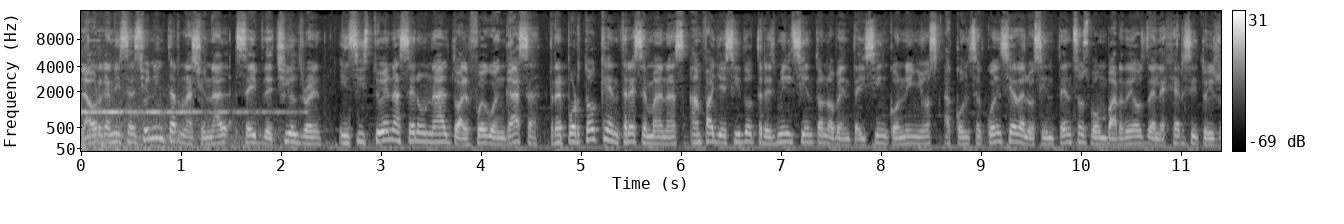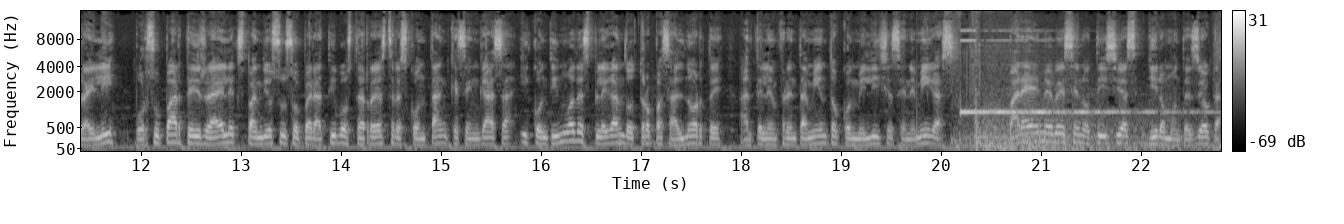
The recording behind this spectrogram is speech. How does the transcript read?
La organización internacional Save the Children insistió en hacer un alto al fuego en Gaza. Reportó que en tres semanas han fallecido 3.195 niños a consecuencia de los intensos bombardeos del ejército israelí. Por su parte, Israel expandió sus operativos terrestres con tanques en Gaza y continúa desplegando tropas al norte ante el enfrentamiento con milicias enemigas. Para MBS Noticias, Giro Montes de Oca.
